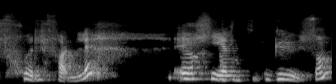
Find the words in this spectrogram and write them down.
forferdelig. Helt grusom.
